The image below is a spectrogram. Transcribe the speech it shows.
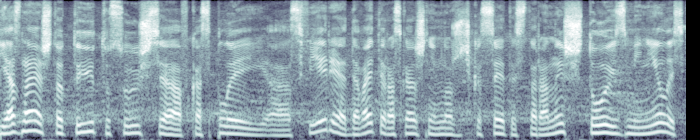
Я знаю, что ты тусуешься в косплей-сфере. Давай ты расскажешь немножечко с этой стороны, что изменилось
